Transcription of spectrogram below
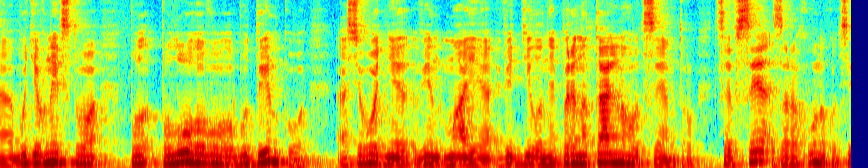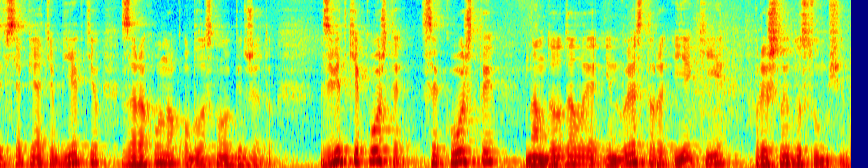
е, будівництво пологового будинку. Сьогодні він має відділення перинатального центру. Це все за рахунок, оці всі п'ять об'єктів за рахунок обласного бюджету. Звідки кошти? Це кошти нам додали інвестори, які прийшли до Сумщини.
